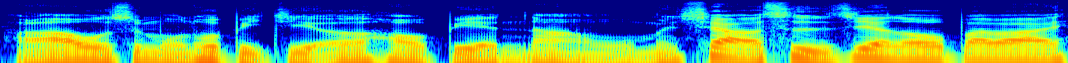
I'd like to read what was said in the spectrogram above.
好啦，我是摩托笔记二号编，那我们下次见喽，拜拜。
